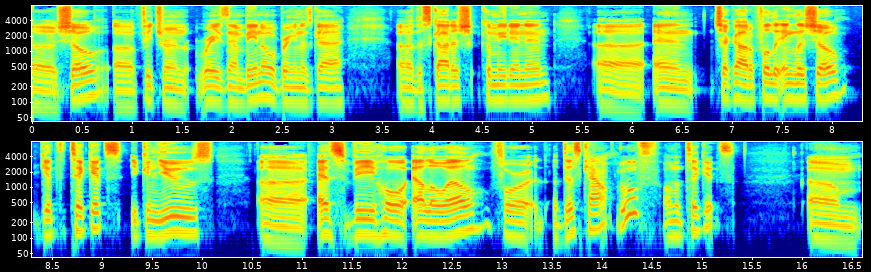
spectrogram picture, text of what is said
uh, show uh, featuring Ray Zambino. We're bringing this guy, uh, the Scottish comedian, in, uh, and check out a fully English show. Get the tickets. You can use uh, SVHOLOL for a discount Oof. on the tickets. Um,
